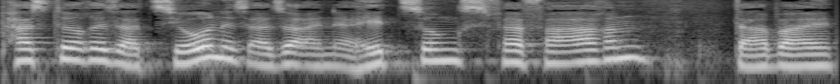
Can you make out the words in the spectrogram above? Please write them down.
Pasteurisation ist also ein Erhitzungsverfahren. Dabei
